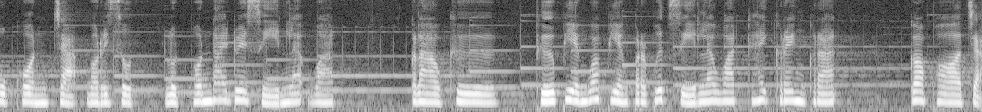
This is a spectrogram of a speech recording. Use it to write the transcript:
บุคคลจะบริสุทธิ์ หลุดพ้นได้ด้วยศีลและวัด กล่าวคือ ถือเพียงว่าเพียงประพฤติศีลและวัดให้เคร่งครัด ก็พอจะ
